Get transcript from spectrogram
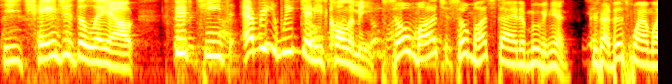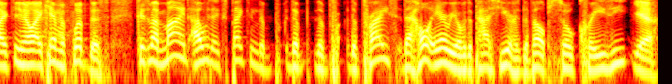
He changes the layout. Fifteenth every weekend. He's calling me. So much, so much that I ended up moving in. Because at this point, I'm like, you know, I can't even flip this. Because in my mind, I was expecting the, the the the price. That whole area over the past year has developed so crazy. Yeah.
